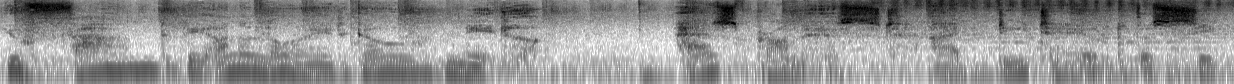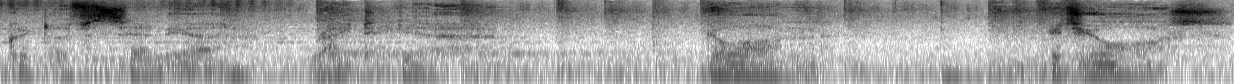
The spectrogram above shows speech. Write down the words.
You found the unalloyed gold needle. As promised, I've detailed the secret of Sellia right here. Go on. It's yours.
